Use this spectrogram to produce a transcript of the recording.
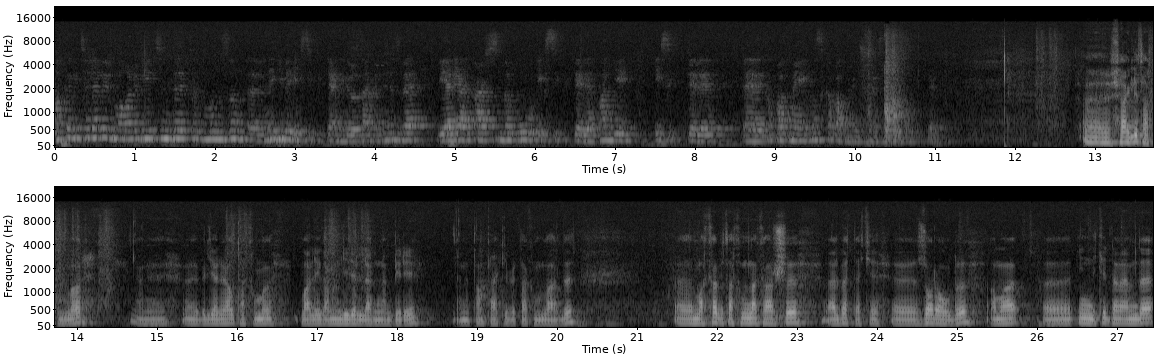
Maccabi Tel Aviv mağlubiyetinde takımınızın e, ne gibi eksikliklerini gözlemlediniz ve Villarreal karşısında bu eksiklikleri, hangi eksiklikleri e, kapatmayı, nasıl kapatmayı düşünüyorsunuz? Ə, Fərqli takımlar. Yəni ə, Villarreal takımı La Liqanın liderlərindən biri. Yəni tam fərqli bir takımlardır. Ə, Maccabi takımına qarşı əlbəttə ki, ə, zor oldu, amma ə, indiki dövrdə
